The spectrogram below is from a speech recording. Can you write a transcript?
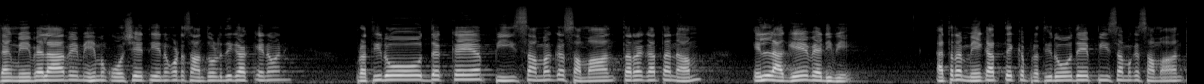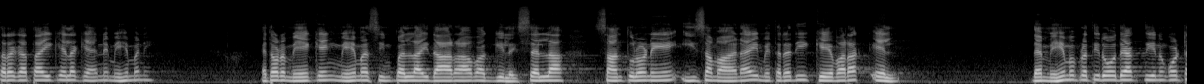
දැන් මේ වෙලාවේ මෙහෙම කෝෂයේ තියෙනකොට සන්තුල දිගක් එනවනේ. ප්‍රතිරෝධකය P සමග සමාන්තරගත නම් L අගේ වැඩි වේ. අතර මේකත් එක්ක ප්‍රතිරෝධය P සමග සමාන්තරගතයි කියලා කියන්නේ මෙහෙමනේ. එතකොට මේකෙන් මෙහෙම සිම්පල් අයි ධාරාවක් ගිහලා ඉස්සෙල්ලා සන්තුලනයේ E සමානයි මෙතනදී K වරක් L. දැන් මෙහෙම ප්‍රතිරෝධයක් තියෙනකොට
